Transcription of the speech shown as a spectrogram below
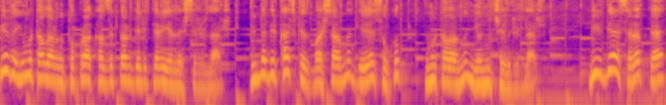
Bir de yumurtalarını toprağa kazdıkları deliklere yerleştirirler. Günde birkaç kez başlarını deliğe sokup yumurtalarının yönünü çevirirler. Bir diğer sebep de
